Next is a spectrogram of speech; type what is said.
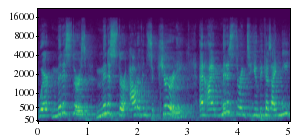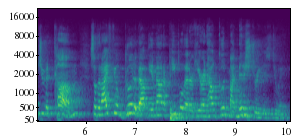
where ministers minister out of insecurity, and I'm ministering to you because I need you to come so that I feel good about the amount of people that are here and how good my ministry is doing.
